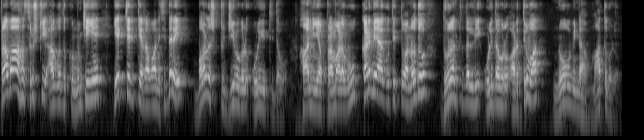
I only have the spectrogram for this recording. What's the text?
ಪ್ರವಾಹ ಸೃಷ್ಟಿ ಆಗೋದಕ್ಕೂ ಮುಂಚೆಯೇ ಎಚ್ಚರಿಕೆ ರವಾನಿಸಿದರೆ ಬಹಳಷ್ಟು ಜೀವಗಳು ಉಳಿಯುತ್ತಿದ್ದವು. ಹಾನಿಯ ಪ್ರಮಾಣವು ಕಡಿಮೆಯಾಗುತ್ತಿತ್ತು ಅನ್ನೋದು ದುರಂತದಲ್ಲಿ ಉಳಿದವರು ಆಡುತ್ತಿರುವ ನೋವಿನ ಮಾತುಗಳು.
